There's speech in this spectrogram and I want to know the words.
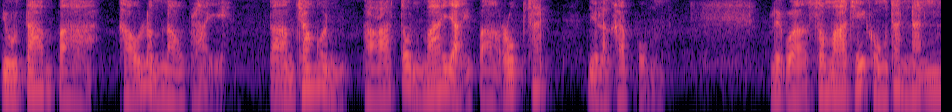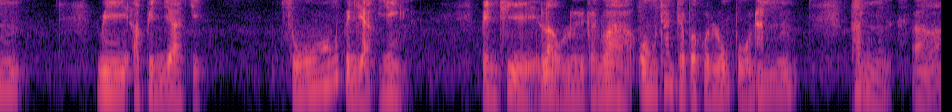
อยู่ตามป่าเขาลำเนาไพรตามช่างอ้นผาต้นไม้ใหญ่ป่ารกชัดนี่แหละครับผม เรียกว่าสมาธิของท่านนั้น มีอภิญญาจิต สูงเป็นอย่างยิ่ง เป็นที่เล่าเลือกันว่า องค์ท่านเจ้าประคุณหลวงปู่นั้น ท่านอ่อ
